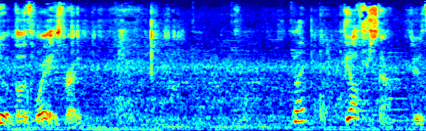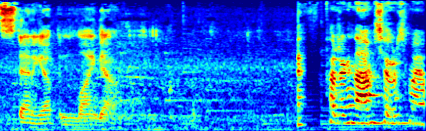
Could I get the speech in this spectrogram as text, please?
Do it both ways, right? What? The ultrasound. You do it standing up and lying down. Pożegnałam się już z moją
